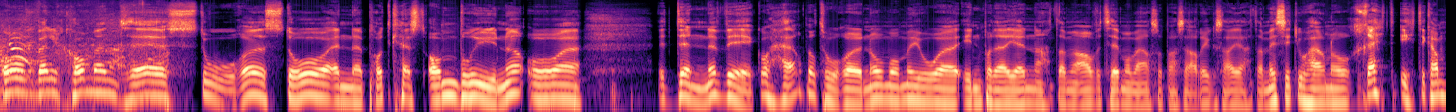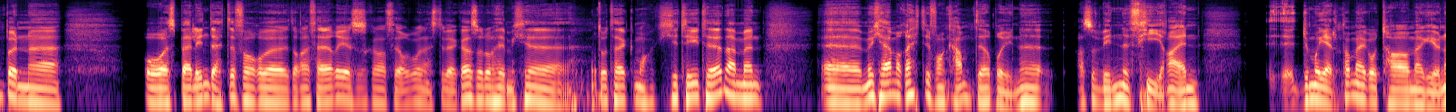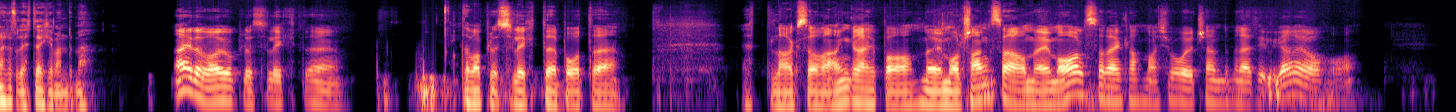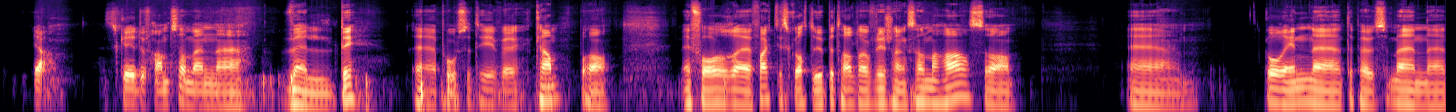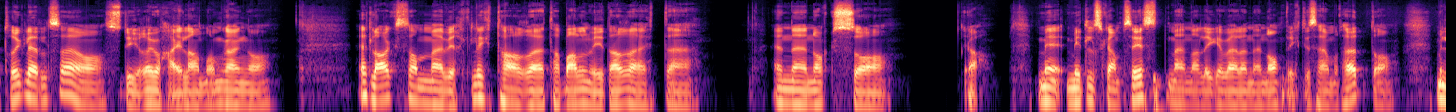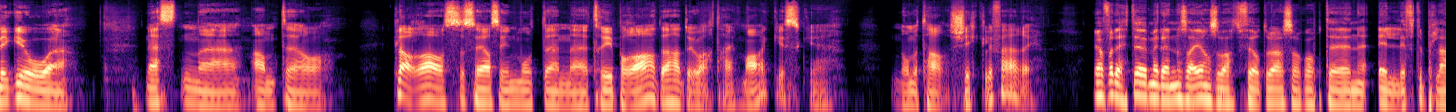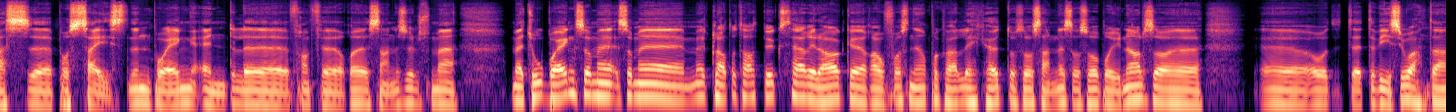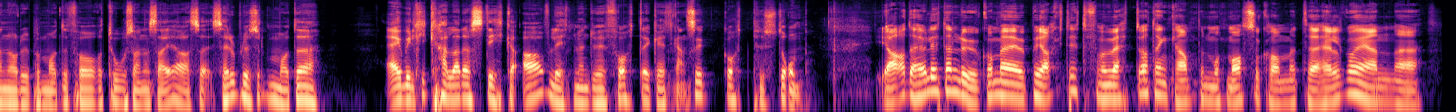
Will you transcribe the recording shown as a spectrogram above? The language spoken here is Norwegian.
Og velkommen til Store stå, en podkast om Bryne. Og eh, denne uka her, Per Tore, nå må vi jo eh, inn på det igjen at vi av og til må være såpass ærlige og si at vi sitter jo her nå rett etter kampen eh, og spiller inn dette, for det er ferie som skal foregå neste uke, så da har vi ikke Da tar vi ikke tid til det. Men eh, vi kommer rett ifra en kamp der Bryne altså vinner 4-1. Eh, Du må hjelpe meg å ta meg gjennom det, for dette er jeg ikke vant med. Nei, det var jo plutselig eh, Det var plutselig eh, både et lag som angrep og mye målsjanser og mye mål, så det er klart vi har ikke vært utkjent med det tidligere år. Og ja, skryter fram som en uh, veldig uh, positiv kamp. Og vi får uh, faktisk godt utbetalt av de sjansene vi har, så går inn eh, til pause med en eh, trygg ledelse og styrer jo hele andre omgang. og Et lag som eh, virkelig tar, tar ballen videre etter en nokså ja, middels kamp sist, men allikevel en enormt viktig seier mot Hødd. Vi ligger jo nesten an til å klare å se oss inn mot en tre på rad. Det hadde jo vært helt magisk når vi tar skikkelig ferie. Ja, for dette med denne seieren så førte det altså opp til en 11.-plass på 16 poeng, endelig framfor Sandnes Ulf med, med to poeng. Så vi, klarte å ta et byks her i dag. eh, Raufoss ned på kvalik, Hødd, og så Sandnes, og så Bryne, altså. eh, eh, og det, det viser jo at eh, når du på en måte får to sånne seier, så, så er du plutselig på en måte Jeg vil ikke kalle det å stikke av litt, men du har fått deg et ganske godt pusterom. Ja, det er jo litt den luka vi er på jakt etter, for vi vet jo at den kampen mot Moss som kommer til helga igjen, eh,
